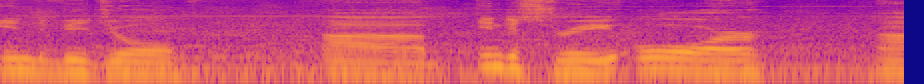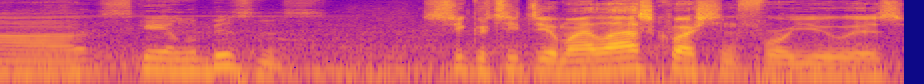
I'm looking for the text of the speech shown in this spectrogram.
individual uh, industry or uh, scale of business. Secret CTO, my last question for you is:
